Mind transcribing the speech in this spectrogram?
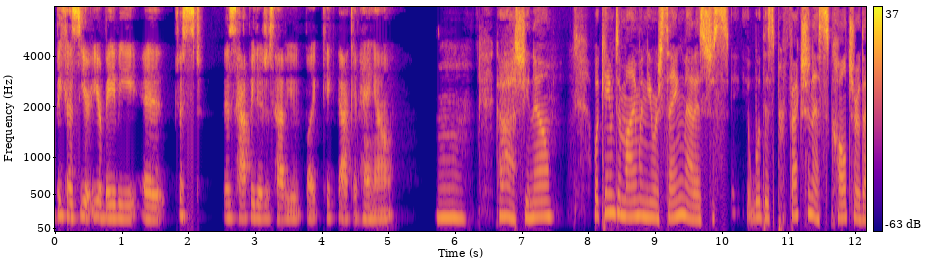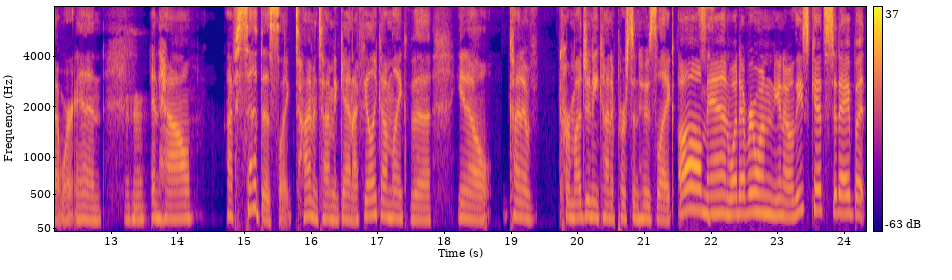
because your your baby it just is happy to just have you like kick back and hang out. Mm, gosh, you know, what came to mind when you were saying that is just with this perfectionist culture that we're in mm-hmm. and how I've said this like time and time again. I feel like I'm like the, you know, kind of curmudgeony kind of person who's like, oh man, what everyone, you know, these kids today. But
